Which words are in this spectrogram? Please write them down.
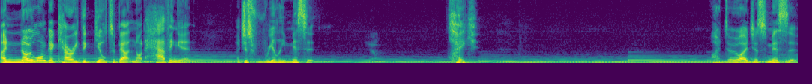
i no longer carry the guilt about not having it i just really miss it yeah. like I do. I just miss it.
